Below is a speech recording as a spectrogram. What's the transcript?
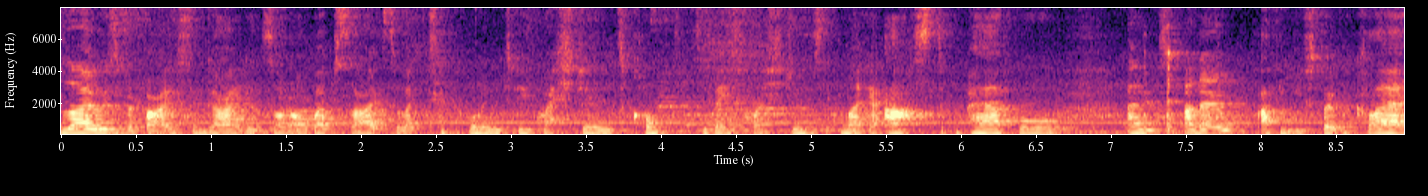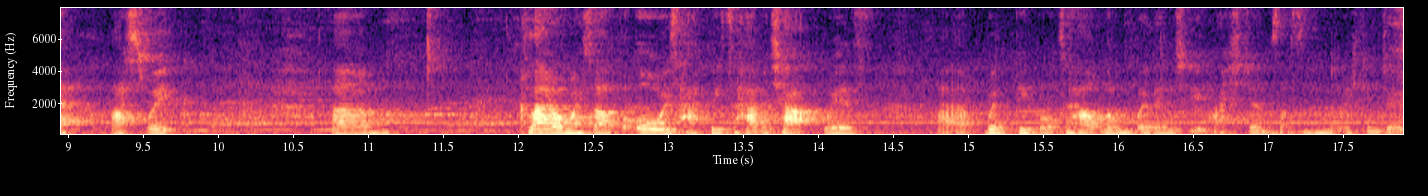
loads of advice and guidance on our website, so like typical interview questions, competency-based questions that you might get asked to prepare for. And I know, I think you spoke with Claire last week. Um, Claire or myself are always happy to have a chat with uh, with people to help them with interview questions. That's something that we can do.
